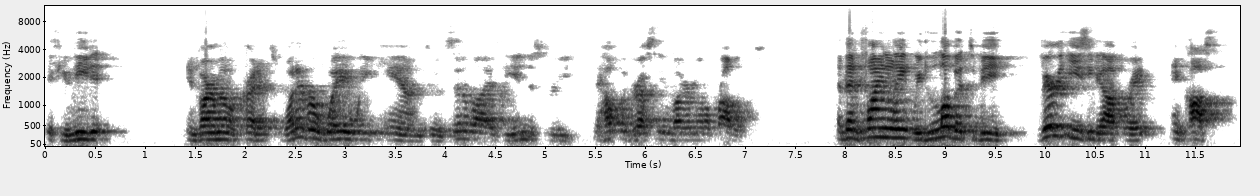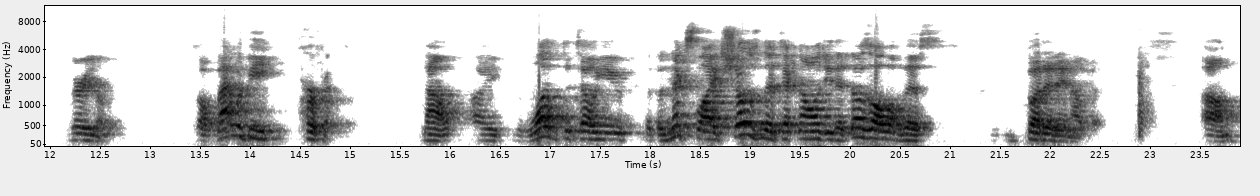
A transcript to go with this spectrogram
if you need it, environmental credits, whatever way we can to incentivize the industry to help address the environmental problems. And then finally, we'd love it to be very easy to operate and cost very low. So that would be perfect. Now, I love to tell you that the next slide shows the technology that does all of this, but it ain't out there. Um,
